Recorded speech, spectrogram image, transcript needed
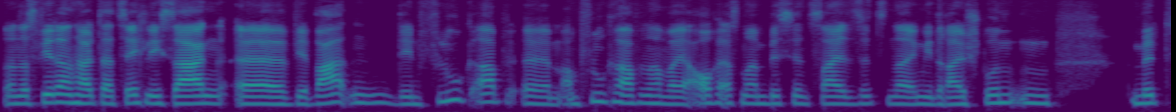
sondern dass wir dann halt tatsächlich sagen, äh, wir warten den Flug ab. Ähm, am Flughafen haben wir ja auch erstmal ein bisschen Zeit, sitzen da irgendwie drei Stunden mit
